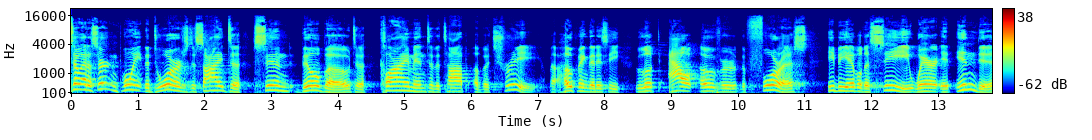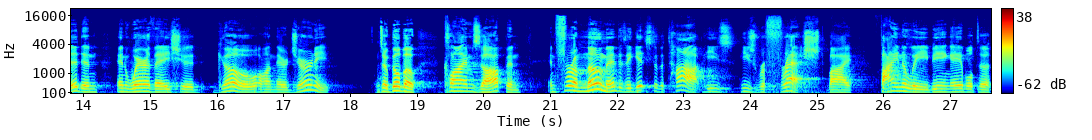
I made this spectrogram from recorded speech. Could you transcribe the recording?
so at a certain point, the dwarves decide to send Bilbo to climb into the top of a tree, uh, hoping that as he looked out over the forest, he'd be able to see where it ended and, and where they should go on their journey. And so Bilbo climbs up and and for a moment, as he gets to the top, he's, he's refreshed by finally being able to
